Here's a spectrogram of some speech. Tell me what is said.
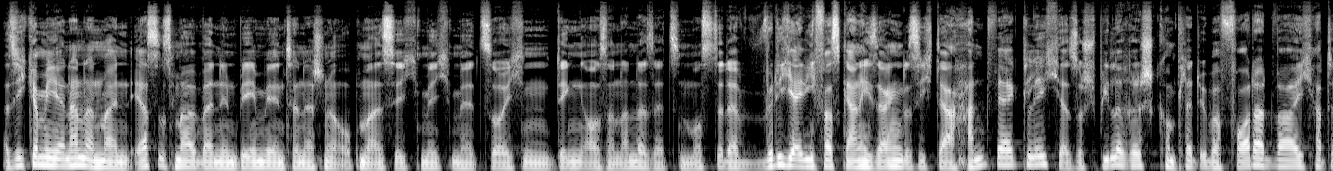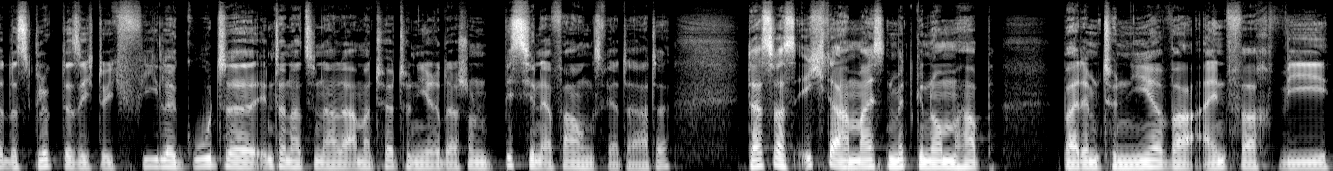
Also ich kann mich erinnern an mein erstes Mal bei den BMW International Open, als ich mich mit solchen Dingen auseinandersetzen musste. Da würde ich eigentlich fast gar nicht sagen, dass ich da handwerklich, also spielerisch komplett überfordert war. Ich hatte das Glück, dass ich durch viele gute internationale Amateurturniere da schon ein bisschen Erfahrungswerte hatte. Das, was ich da am meisten mitgenommen habe bei dem Turnier, war einfach, wie,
